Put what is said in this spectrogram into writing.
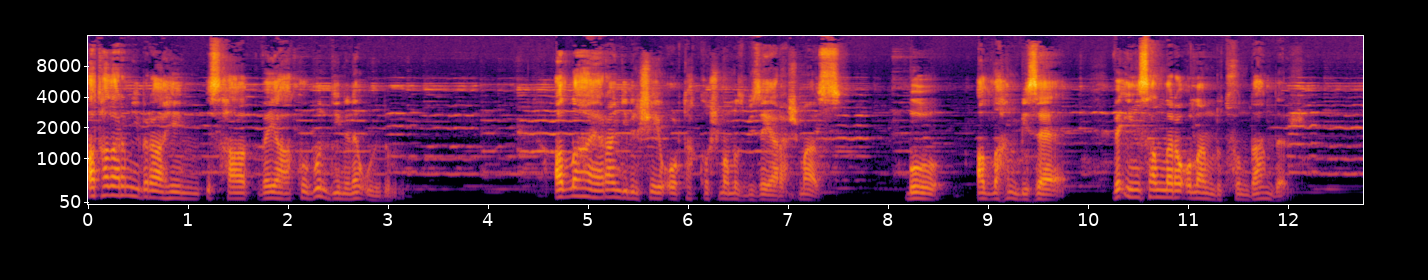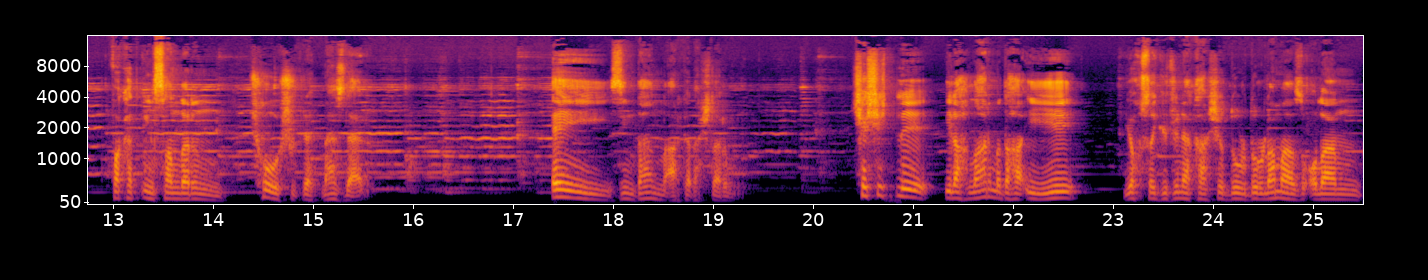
Atalarım İbrahim, İshak ve Yakub'un dinine uydum. Allah'a herhangi bir şeyi ortak koşmamız bize yaraşmaz. Bu Allah'ın bize ve insanlara olan lütfundandır. Fakat insanların çoğu şükretmezler. Ey zindan arkadaşlarım! Çeşitli ilahlar mı daha iyi yoksa gücüne karşı durdurulamaz olan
